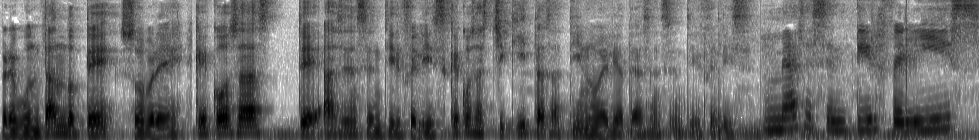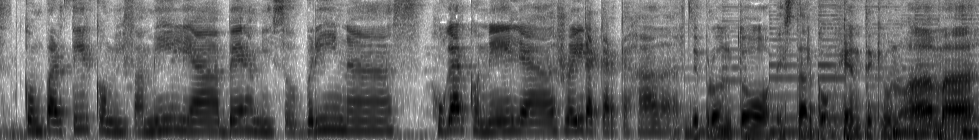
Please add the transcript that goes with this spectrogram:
preguntándote sobre qué cosas te hacen sentir feliz? ¿Qué cosas chiquitas a ti, Noelia, te hacen sentir feliz? Me hace sentir feliz compartir con mi familia, ver a mis sobrinas, jugar con ellas, reír a carcajadas. De pronto estar con gente que uno ama,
